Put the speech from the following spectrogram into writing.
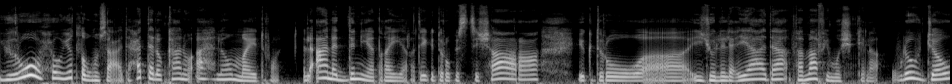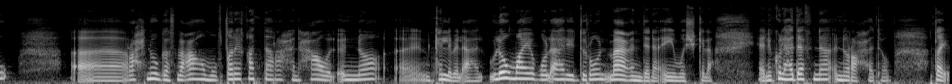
يروحوا يطلبوا مساعدة حتى لو كانوا أهلهم ما يدرون. الآن الدنيا تغيرت يقدروا باستشارة يقدروا آه، يجوا للعيادة فما في مشكلة. ولو جو آه راح نوقف معاهم وبطريقتنا راح نحاول إنه آه نكلم الأهل. ولو ما يبغوا الأهل يدرون ما عندنا أي مشكلة. يعني كل هدفنا إنه راحتهم. طيب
